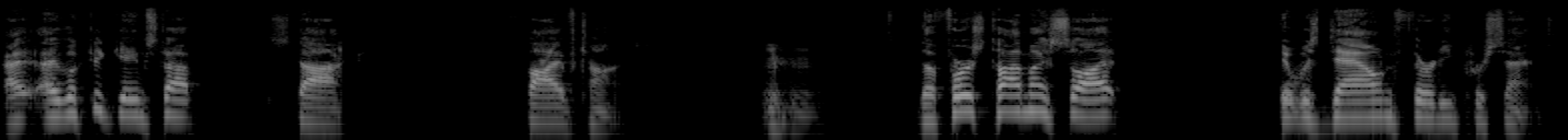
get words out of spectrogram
I, I looked at GameStop stock five times. Mhm. The first time I saw it, it was down 30%.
